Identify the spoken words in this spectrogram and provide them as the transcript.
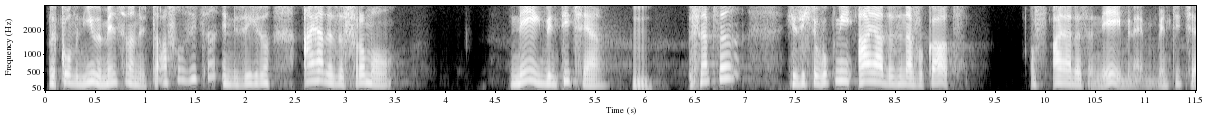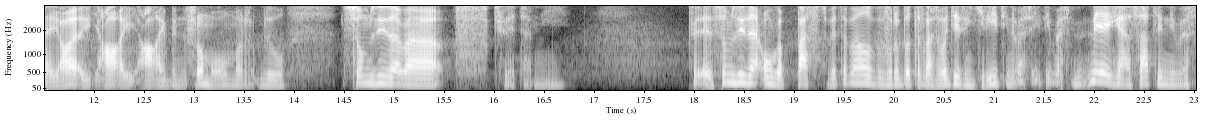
Er komen nieuwe mensen aan uw tafel zitten en die zeggen zo... Ah ja, dat is een frommel. Nee, ik ben Titia. Hm. Snap je? Je zegt toch ook niet... Ah ja, dat is een advocaat. Of, ah ja, dat is een... Nee, ik ben, ik ben Titia. Ja, ja, ja, ik ben de frommel. Maar ik bedoel... Soms is dat wel... Ik weet dat niet. Weet soms is dat ongepast, weet je wel. Bijvoorbeeld, er was ooit eens een griet, die was, die was mega zat en die was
